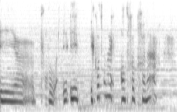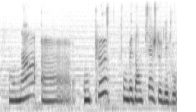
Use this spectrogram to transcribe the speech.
Et, euh, pour, et, et, quand on est entrepreneur, euh, on peut tomber dans le piège de l'ego.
